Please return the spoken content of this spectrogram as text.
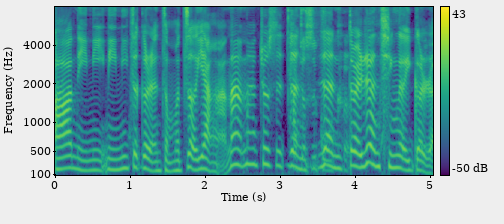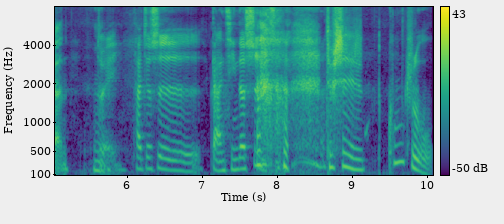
啊你你你你这个人怎么这样啊，那那就是认就是认对认清了一个人，对他就是感情的事情，就是公主，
